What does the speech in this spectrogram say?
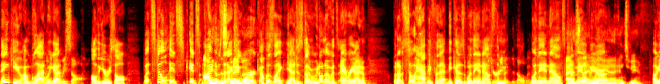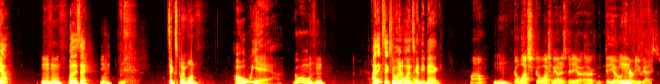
thank you. I'm glad all we got we saw all the gear we saw. But still, it's it's items that actually work. I was like, yeah, disclaimer. We don't know if it's every item, but I'm so happy for that because when they announced the when they announced I the male Viera uh, interview. Oh yeah. Mm-hmm. What did they say? Mm. Six point one. Oh yeah. Oh. Mm-hmm. I think six point one is going to be big. Wow. Mm-hmm. Go watch go watch Mioni's video uh, video mm-hmm. interview, guys.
